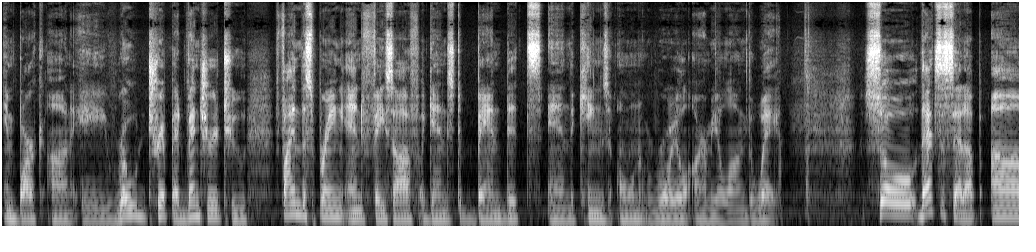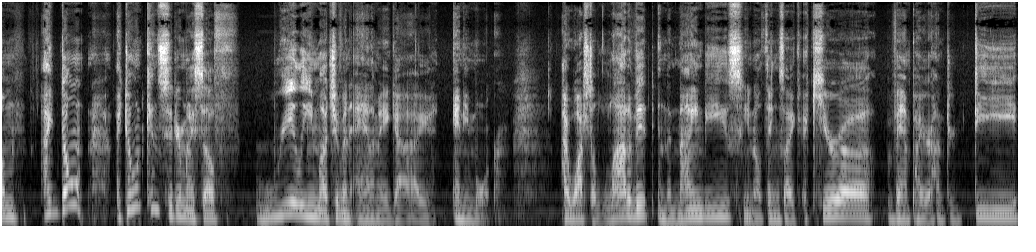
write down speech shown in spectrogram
embark on a road trip adventure to find the spring and face off against bandits and the king's own royal army along the way. So that's the setup. Um, I don't, I don't consider myself really much of an anime guy anymore. I watched a lot of it in the 90s, you know, things like Akira, Vampire Hunter D,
